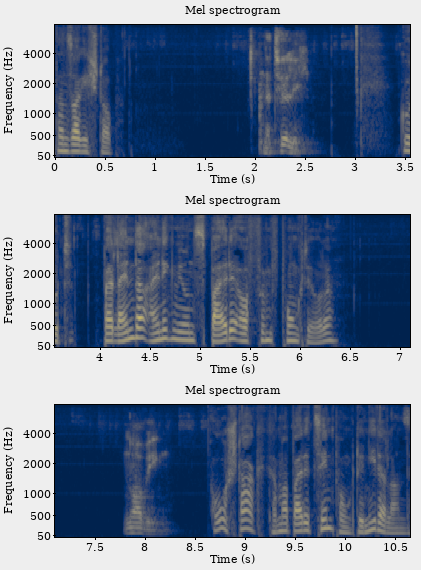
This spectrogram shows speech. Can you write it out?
dann sage ich Stopp. Natürlich. Gut. Bei Länder einigen wir uns beide auf fünf Punkte, oder? Norwegen. Oh, stark. Kann man beide 10 Punkte. Niederlande.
